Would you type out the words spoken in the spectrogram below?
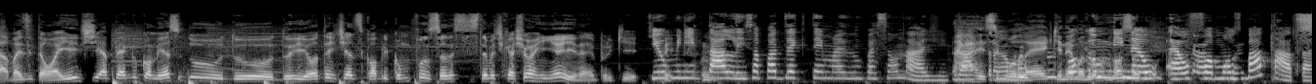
Tá, mas então, aí a gente já pega o começo do, do, do Ryota, a gente já descobre como funciona esse sistema de cachorrinho aí, né? Porque. Que o menino tá ali só pra dizer que tem mais um personagem. na Ah, esse trama. moleque, né, Porque mano? o menino é o, é o famoso batata.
